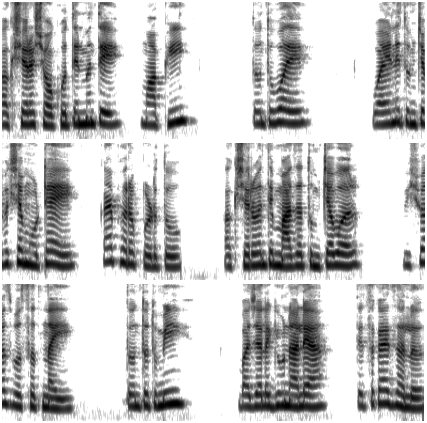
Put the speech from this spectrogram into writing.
अक्षरा शॉक होते म्हणते माफी? तो वय वयाने तुमच्यापेक्षा मोठे आहे काय फरक पडतो? अक्षर म्हणते माझा तुमच्यावर विश्वास बसत नाही. तो तुम्ही बाजाला घेऊन आल्या त्याचं काय झालं?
